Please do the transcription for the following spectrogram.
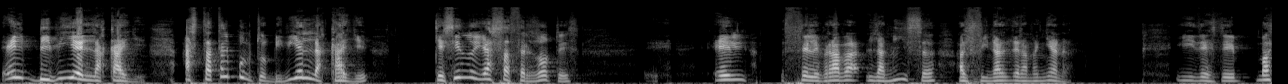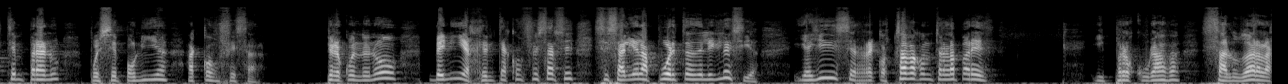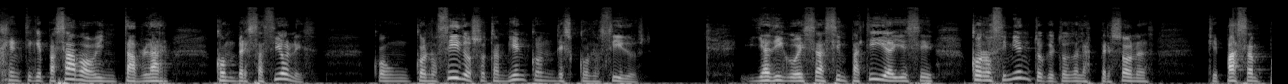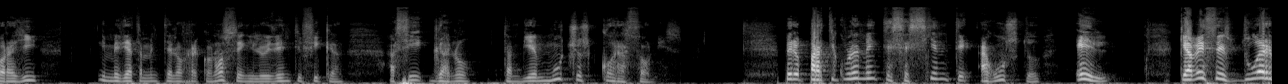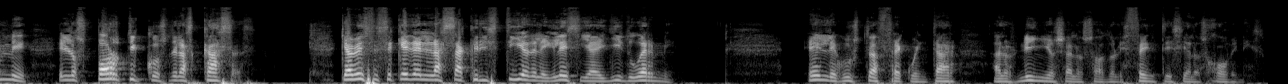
Él vivía en la calle, hasta tal punto vivía en la calle que siendo ya sacerdotes, eh, él celebraba la misa al final de la mañana y desde más temprano pues se ponía a confesar. Pero cuando no venía gente a confesarse, se salía a la puerta de la iglesia y allí se recostaba contra la pared y procuraba saludar a la gente que pasaba o entablar conversaciones con conocidos o también con desconocidos. Ya digo, esa simpatía y ese conocimiento que todas las personas que pasan por allí inmediatamente lo reconocen y lo identifican. Así ganó también muchos corazones. Pero particularmente se siente a gusto él, que a veces duerme en los pórticos de las casas, que a veces se queda en la sacristía de la iglesia, y allí duerme. Él le gusta frecuentar a los niños, a los adolescentes y a los jóvenes.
